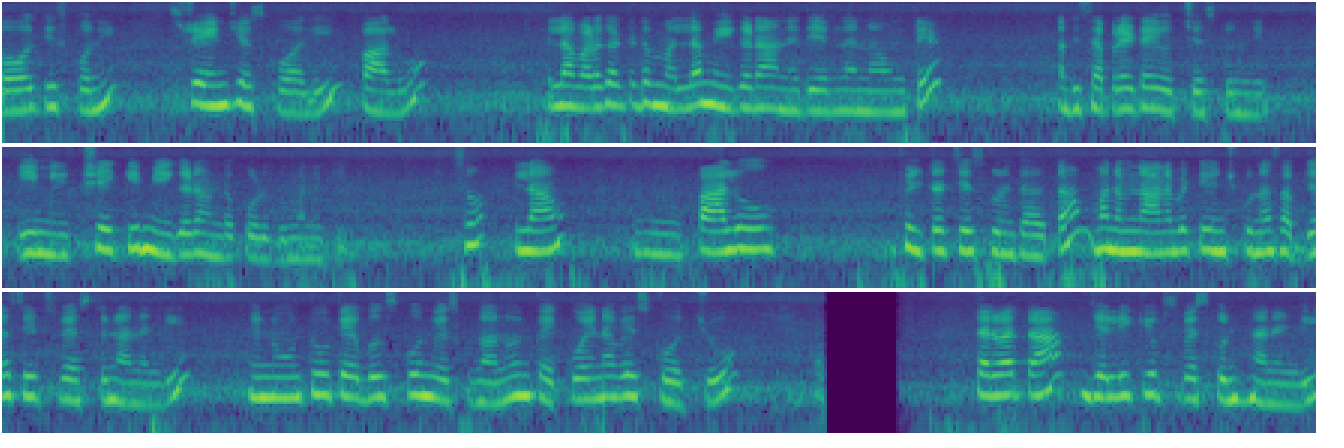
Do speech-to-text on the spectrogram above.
బౌల్ తీసుకొని స్ట్రెయిన్ చేసుకోవాలి పాలు. ఇలా వడగట్టడం వల్ల మీగడ అనేది ఏదైనా ఉంటే అది సపరేట్ అయి వచ్చేస్తుంది. ఈ మిల్క్ షేక్కి మీగడ ఉండకూడదు మనకి. సో ఇలా పాలు ఫిల్టర్ చేసుకున్న తర్వాత మనం నానబెట్టి ఉంచుకున్న సబ్జా సీడ్స్ వేస్తున్నానండి. నేను టూ టేబుల్ స్పూన్ వేసుకున్నాను. ఇంకా ఎక్కువైనా వేసుకోవచ్చు. తర్వాత జెల్లీ క్యూబ్స్ వేసుకుంటున్నానండి.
